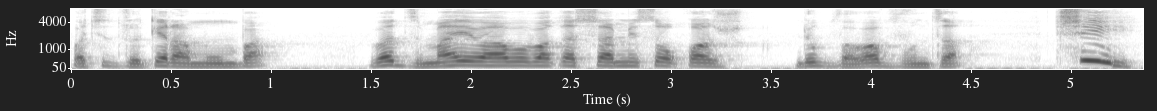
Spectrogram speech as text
vachidzokera mumba. Vadzimai vavo vakashamiswa kwazvo ndobva vabvunza chii?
